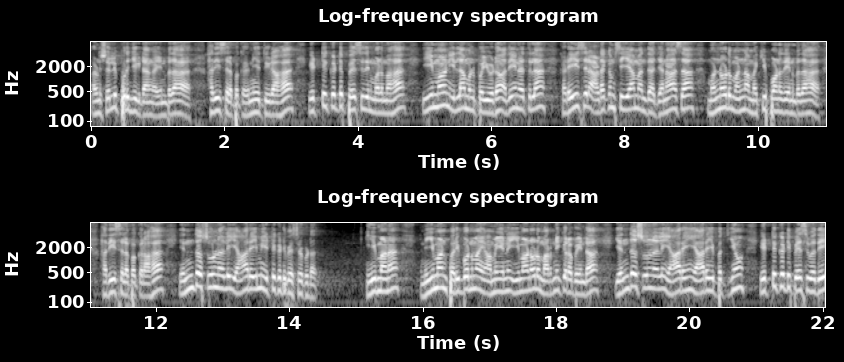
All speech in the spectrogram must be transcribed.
அப்படின்னு சொல்லி புரிஞ்சுக்கிட்டாங்க என்பதாக ஹதீஸில் பக்க கண்ணியத்துக்காக இட்டுக்கட்டு பேசுவதன் மூலமாக ஈமான் இல்லாமல் போய்விடும். அதே நேரத்தில் கடைசியில் அடக்கம் செய்யாமல் அந்த ஜனாசா மண்ணோடு மண்ணாக மக்கி போனது என்பதாக ஹதீஸில் பக்கராக எந்த சூழ்நிலையும் யாரையுமே இட்டுக்கட்டு பேசக்கூடாது. ஈமானை ஈமான் பரிபூர்ணமாக அமையணும். ஈமானோடு மரணிக்கிறோம் அப்படின்டா எந்த சூழ்நிலையும் யாரையும் யாரையை பற்றியும் எட்டுக்கட்டி பேசுவதே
